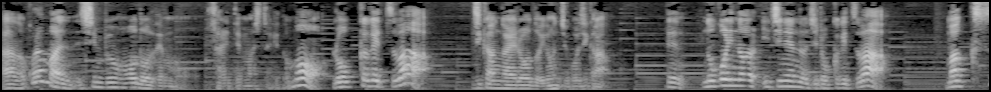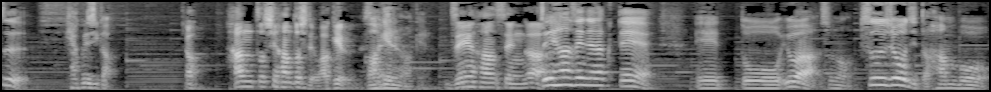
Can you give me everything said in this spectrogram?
あの、これはまあ、新聞報道でもされてましたけども、6ヶ月は時間外労働45時間。で、残りの1年のうち6ヶ月は、マックス100時間。あ、半年半年で分けるんですね。分ける分ける。前半戦が、前半戦じゃなくて、えーっと、要は、その、通常時と繁忙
